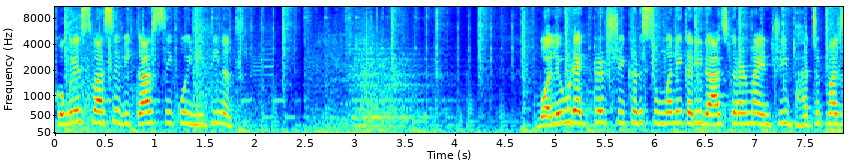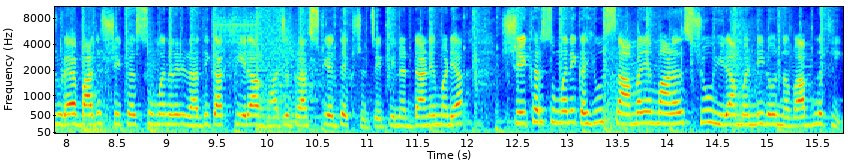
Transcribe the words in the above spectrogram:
કોંગ્રેસ પાસે વિકાસની કોઈ નીતિ નથી. બોલિવૂડ એક્ટર શેખર સુમને કરી રાજકારણમાં એન્ટ્રી. ભાજપમાં જોડાયા બાદ શેખર સુમન અને રાધિકા ખેરા ભાજપ રાષ્ટ્રીય અધ્યક્ષ. જેપી નડ્ડાને મળ્યા. શેખર સુમને કહ્યું, સામાન્ય માણસ છું, હીરામંડીનો નવાબ નથી.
